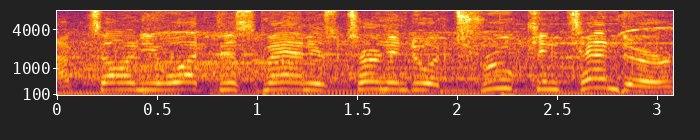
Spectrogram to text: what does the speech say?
I'm telling you what, this man has turned into a true contender.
